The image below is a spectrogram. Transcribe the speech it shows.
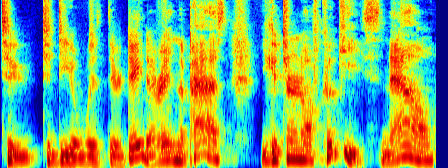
to to deal with their data right? In the past you could turn off cookies. Now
